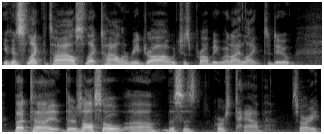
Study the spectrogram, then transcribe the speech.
You can select the tile, select tile and redraw, which is probably what I like to do. But uh, there's also, uh, this is of course tab, sorry.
